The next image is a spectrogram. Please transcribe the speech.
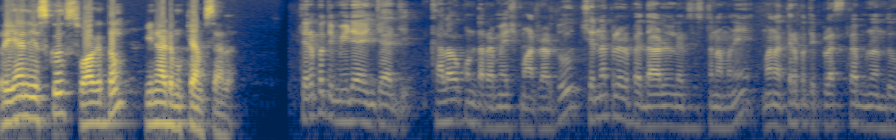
ప్రియా న్యూస్కు స్వాగతం. ఈనాటి ముఖ్యాంశాలు. తిరుపతి మీడియా ఇన్ఛార్జి కలవకుంట రమేష్ మాట్లాడుతూ చిన్నపిల్లలపై దాడులు నిరసిస్తున్నామని మన తిరుపతి ప్లస్ క్లబ్ నందు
